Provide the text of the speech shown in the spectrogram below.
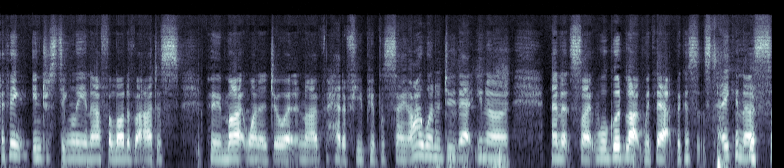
I think interestingly enough, a lot of artists who might want to do it, and I've had a few people say, "I want to do that," you know, and it's like, well, good luck with that because it's taken us,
